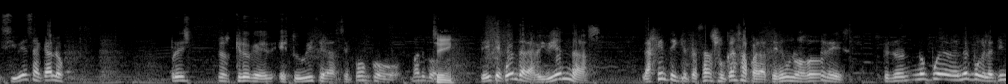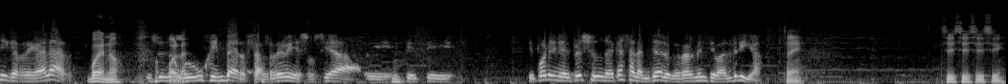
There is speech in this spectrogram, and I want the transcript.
si ves acá los precios, creo que estuviste hace poco, Marco, Sí. ¿te diste cuenta de las viviendas? La gente quiere tasar su casa para tener unos dólares, pero no puede vender porque la tiene que regalar. Bueno, Es una hola. burbuja inversa, al revés. O sea, eh, te, te, te ponen el precio de una casa a la mitad de lo que realmente valdría. Sí. Sí, sí, sí, sí.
